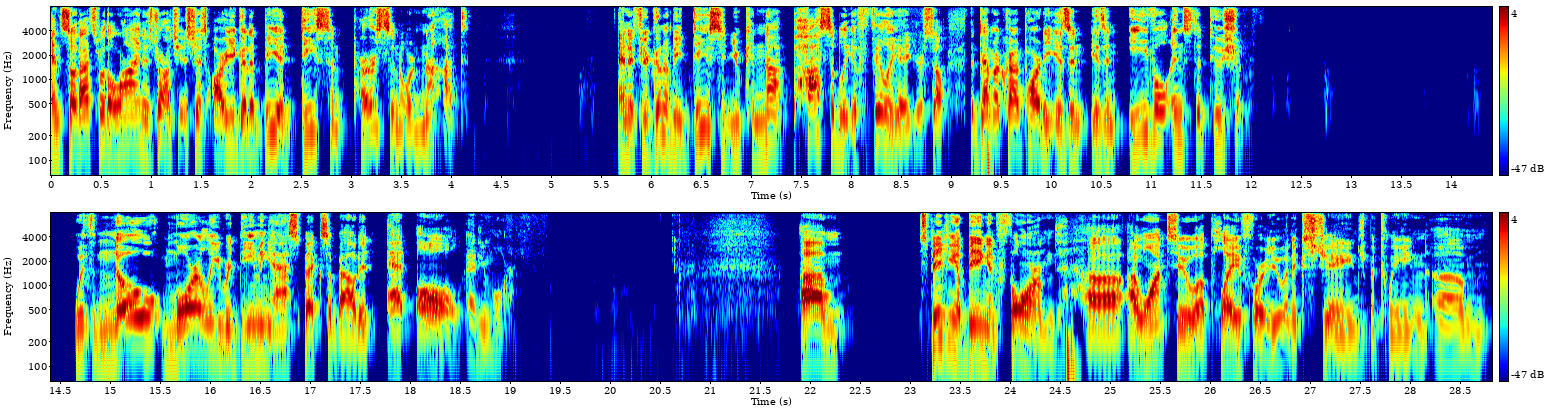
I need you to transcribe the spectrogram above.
And so that's where the line is drawn. It's just, are you going to be a decent person or not? And if you're going to be decent, you cannot possibly affiliate yourself. The Democrat Party is an, is an evil institution with no morally redeeming aspects about it at all anymore. Um, speaking of being informed, uh, I want to uh, play for you an exchange between, um,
